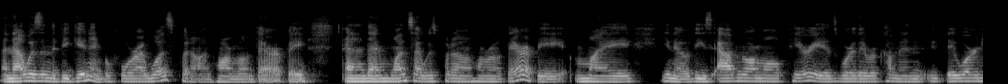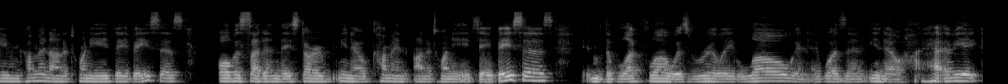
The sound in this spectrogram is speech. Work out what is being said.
And that was in the beginning before I was put on hormone therapy. And then once I was put on hormone therapy, my, you know, these abnormal periods where they were coming, they weren't even coming on a 28 day basis all of a sudden they started, you know, coming on a 28 day basis. The blood flow was really low and it wasn't, you know, heavy.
